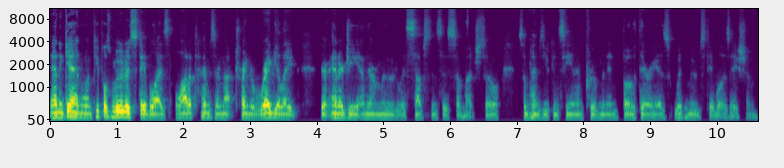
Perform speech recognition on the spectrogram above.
And again, when people's mood is stabilized, a lot of times they're not trying to regulate their energy and their mood with substances so much. So sometimes you can see an improvement in both areas with mood stabilization.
